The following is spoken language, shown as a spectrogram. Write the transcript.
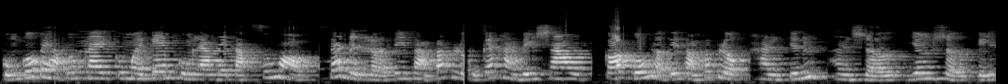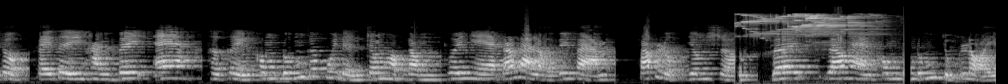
Củng cố bài học hôm nay, cô mời các em cùng làm bài tập số 1. Xác định loại vi phạm pháp luật của các hành vi sau. Có 4 loại vi phạm pháp luật, hành chính, hình sự, dân sự, kỷ luật. Vậy thì hành vi A, thực hiện không đúng các quy định trong hợp đồng thuê nhà, đó là loại vi phạm pháp luật dân sự. B. Giao hàng không đúng chủ tội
